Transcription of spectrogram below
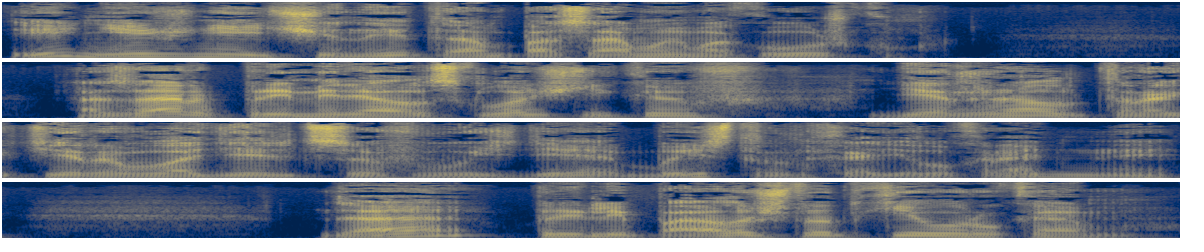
И нижние чины там по самую макушку. Азар примерял склочников, держал трактировладельцев в узде, быстро находил украденные. Да, прилипало что-то к его рукам.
